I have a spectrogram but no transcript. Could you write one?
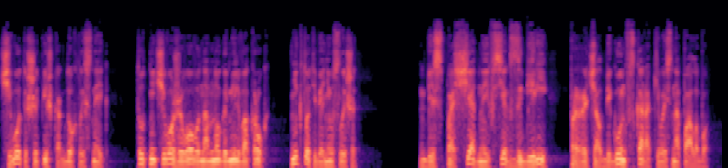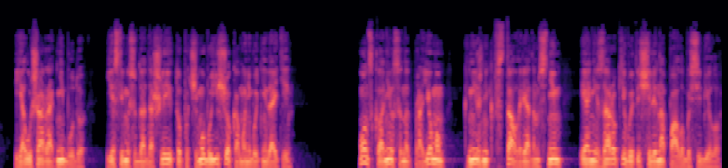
«Чего ты шипишь, как дохлый снейк? Тут ничего живого на много миль вокруг. Никто тебя не услышит». «Беспощадно их всех забери!» — прорычал бегун, вскарабкиваясь на палубу. «Я лучше орать не буду. Если мы сюда дошли, то почему бы еще кому-нибудь не дойти?» Он склонился над проемом, книжник встал рядом с ним, и они за руки вытащили на палубу Сибилу.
